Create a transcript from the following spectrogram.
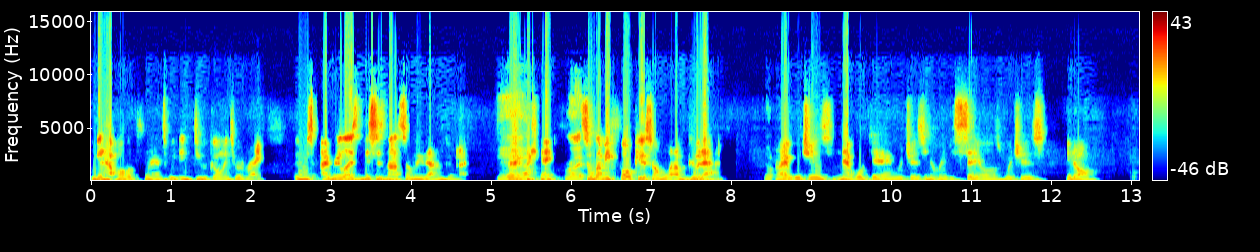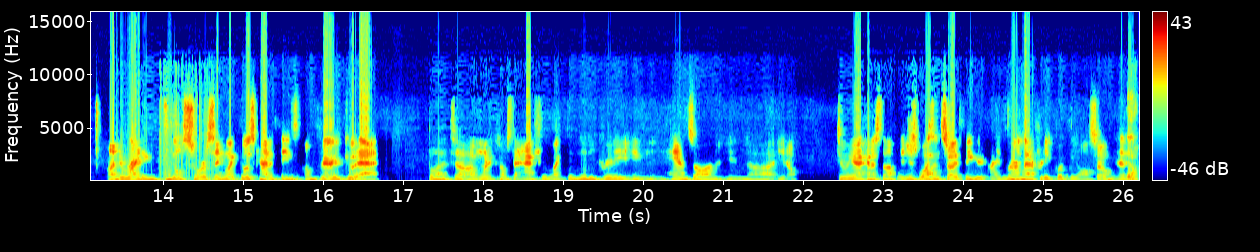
we didn't have all the plans, we didn't do go into it right. It was, I realized this is not something that I'm good at. Yeah. okay. Right. So let me focus on what I'm good at, Yep. right? Which is networking, which is, you know, maybe sales, which is, you know, underwriting, deal sourcing, like those kind of things I'm very good at. But uh, when it comes to actually like the nitty gritty in hands on in, uh, you know, doing that kind of stuff, it just wasn't. So I figured I learned that pretty quickly also. And Yeah.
